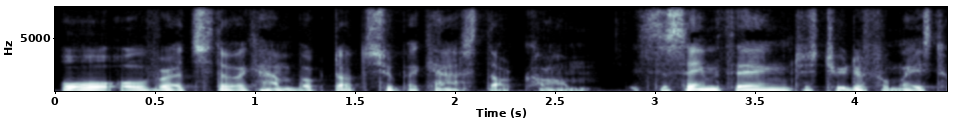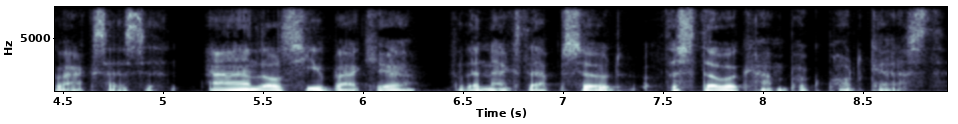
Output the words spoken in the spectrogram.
or over at stoichandbook.supercast.com. It's the same thing, just two different ways to access it. And I'll see you back here for the next episode of the Stoic Handbook Podcast.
